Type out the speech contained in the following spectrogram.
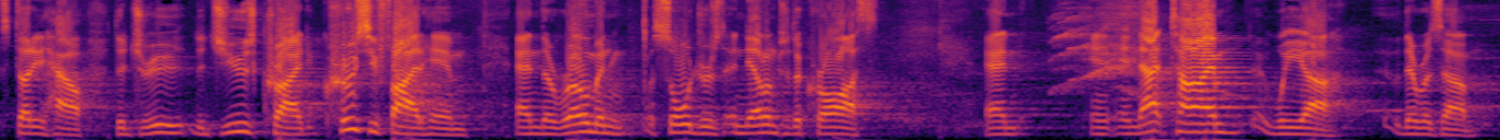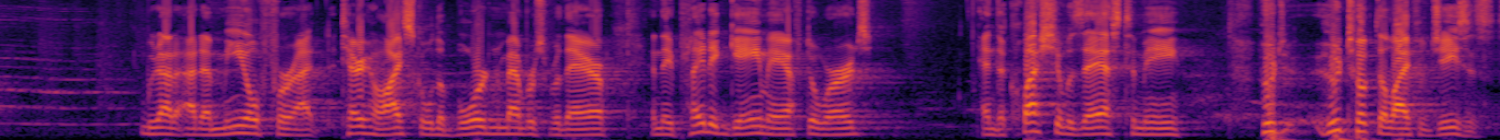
studied how the, Jew, the Jews cried, crucified him, and the Roman soldiers nailed him to the cross. And in, in that time, we, uh, there was a, we were at, a meal for at Terre Hill High School. The board members were there, and they played a game afterwards. And the question was asked to me, who, who took the life of Jesus?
